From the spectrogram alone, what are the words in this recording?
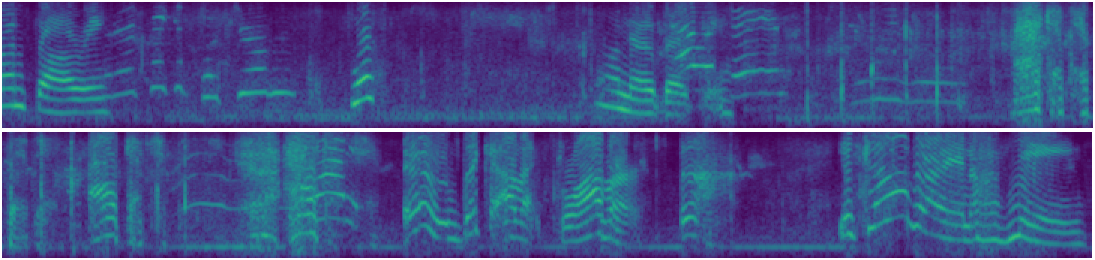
I'm sorry. Can I take a picture of him? Yes. Oh, no, baby. Hi, I got you, baby. I got you, baby. Oh, look at all that slobber. Ugh. You're slobbering on me.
